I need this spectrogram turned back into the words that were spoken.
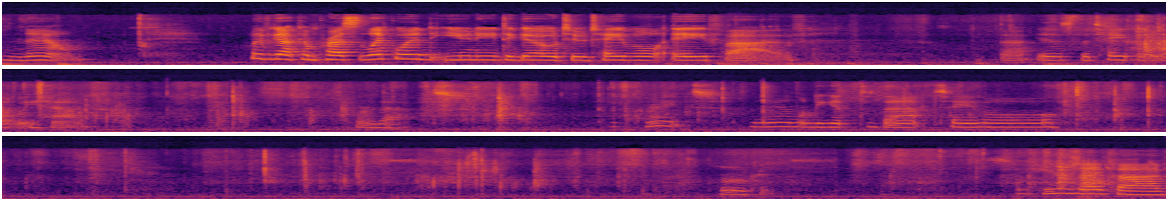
Now, we've got compressed liquid. You need to go to table A5. That is the table that we have for that. Great. And let me get to that table. Okay. So here's A5.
